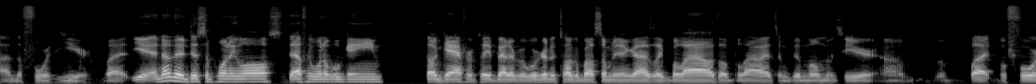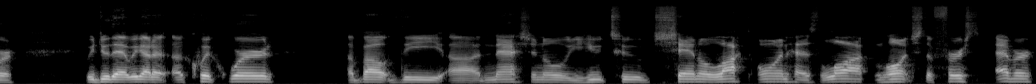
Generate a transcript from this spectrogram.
uh, the fourth year. But yeah, another disappointing loss. Definitely winnable game. Thought Gafford played better, but we're going to talk about some of the young guys like Bilal. I thought Bilal had some good moments here. Um, but before we do that, we got a, a quick word about the uh, national YouTube channel. Locked On has launched the first ever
